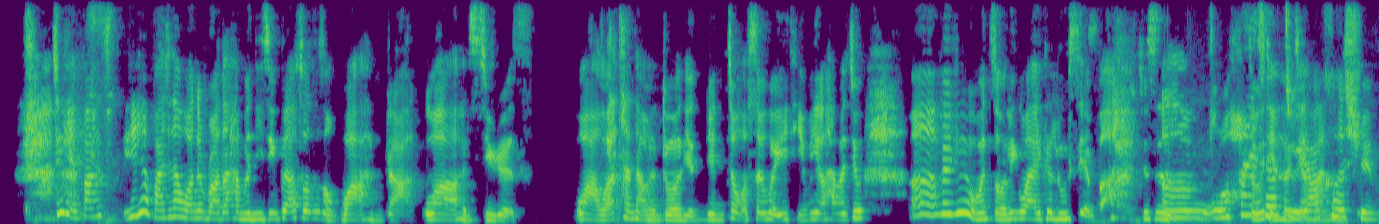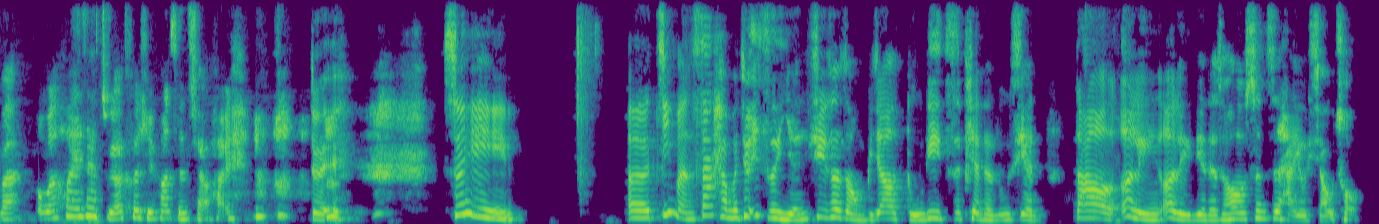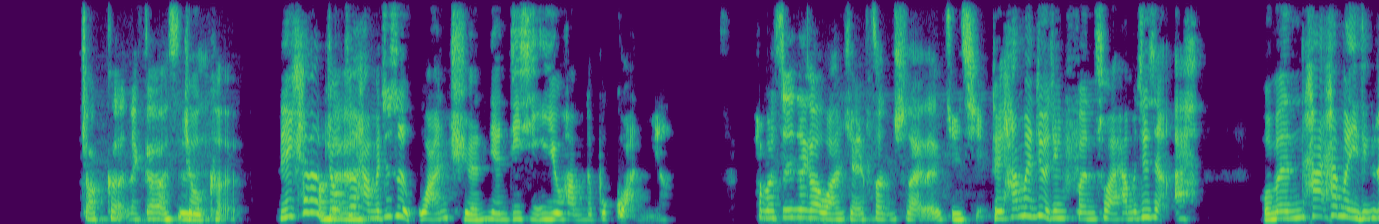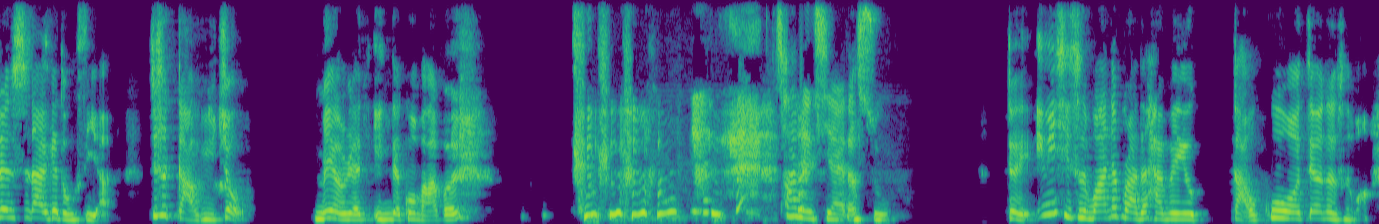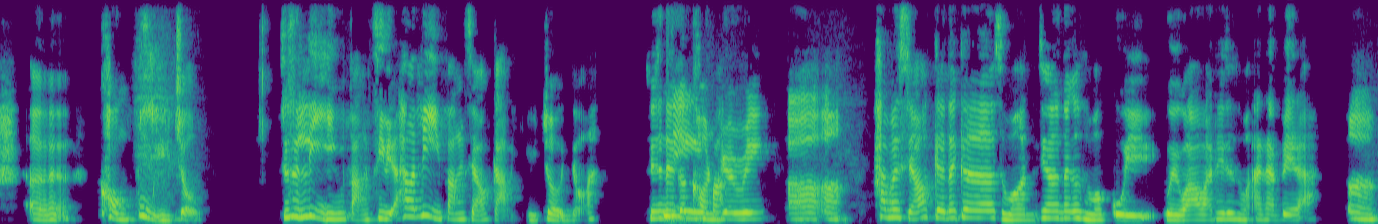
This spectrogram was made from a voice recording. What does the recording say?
就可以发，你也发现到 Wonder Brother 他们已经不要做那种哇很大哇很 serious 哇我要探讨很多严严重的社会议题，没有他们就啊 maybe 我们走另外一个路线吧，就是嗯，我们换一下主要科学吧，我们换一下主要科学换成小孩。对，所以呃，基本上他们就一直延续这种比较独立制片的路线，到二零二零年的时候，甚至还有小丑 Joker 那个是 Joker。你一看到 OK Joker，他们就是完全连 DCEU 他们都不管你啊，他们是那个完全分出来的剧情。对他们就已经分出来，他们就想啊，我们他他们已经认识到一个东西啊，就是搞宇宙，没有人赢得过 Marvel。差点起来的书，对，因为其实 Wonder Brother 还没有搞过叫那什么呃恐怖宇宙，就是丽婴房系列，他们丽婴房想要搞宇宙，你懂吗？就是那个 Conjuring，嗯嗯他们想要跟那个什么，就是那个什么鬼鬼娃娃，那个什么安娜贝拉，嗯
